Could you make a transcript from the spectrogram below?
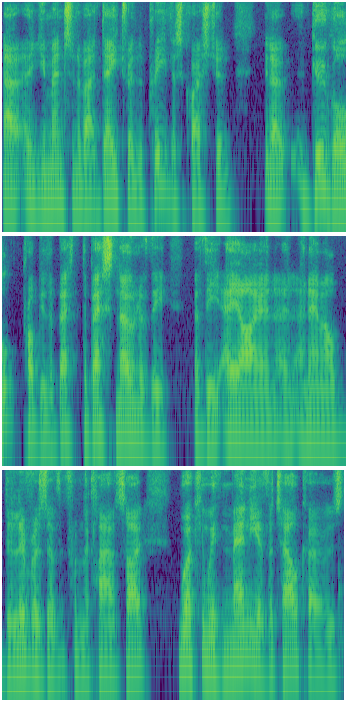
Now, uh, you mentioned about data in the previous question. You know, Google, probably the best the best known of the of the AI and, and, and ML deliverers of, from the cloud side, working with many of the telcos,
